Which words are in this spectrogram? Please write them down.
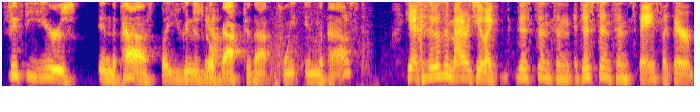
50 years in the past, but you can just go Yeah. back to that point in the past. yeah, because it doesn't matter to you. Like distance and distance and space, like they're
